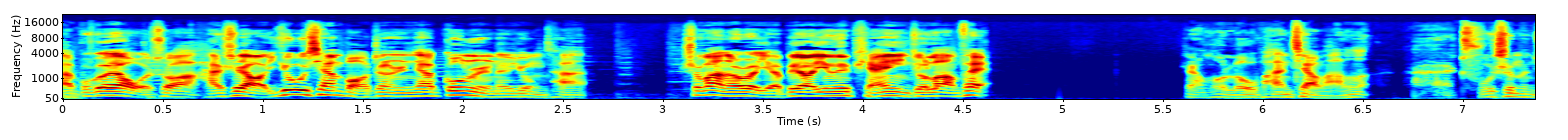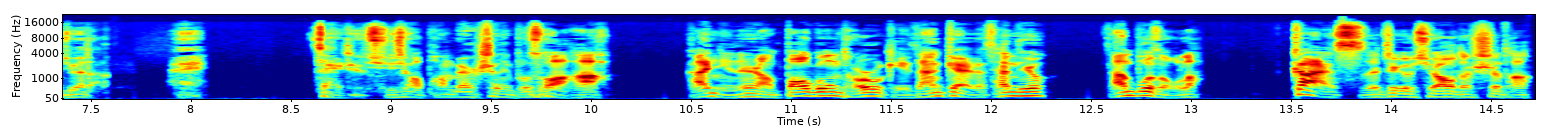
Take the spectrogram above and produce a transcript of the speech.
哎，不过要我说啊，还是要优先保证人家工人的用餐，吃饭的时候也不要因为便宜就浪费。然后楼盘建完了，哎，厨师们觉得，哎，在这学校旁边生意不错啊，赶紧的让包工头给咱盖个餐厅，咱不走了，干死这个学校的食堂。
